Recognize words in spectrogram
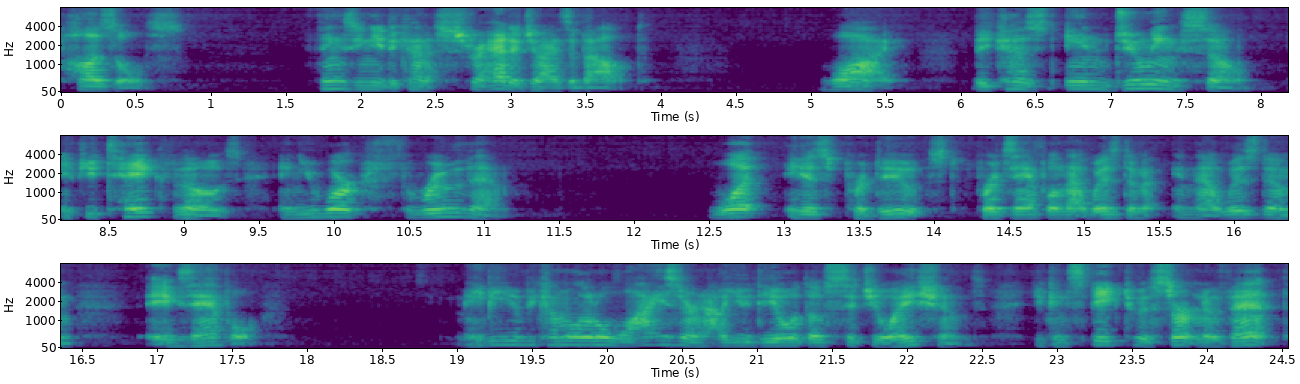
puzzles, things you need to kind of strategize about. Why? Because in doing so, if you take those and you work through them, what is produced? For example, in that wisdom, in that wisdom example, maybe you become a little wiser in how you deal with those situations. You can speak to a certain event.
